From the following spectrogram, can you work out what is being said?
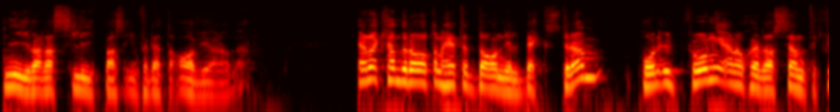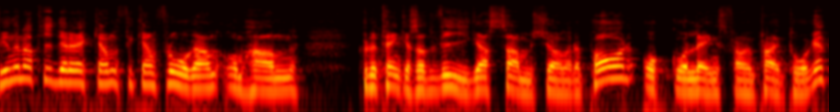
knivarna slipas inför detta avgörande. En av kandidaterna heter Daniel Bäckström. På en utfrågning arrangerad av Centerkvinnorna tidigare i veckan fick han frågan om han kunde tänka sig att viga samkönade par och gå längst fram i Pride-tåget.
